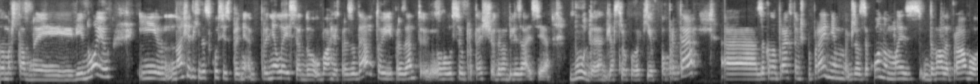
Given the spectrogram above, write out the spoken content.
повномасштабною війною. І наші такі дискусії прийнялися до уваги президенту, і президент оголосив про те, що демобілізація буде для строковиків. Попри те, е, законопроектом ж попереднім вже законом ми давали право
